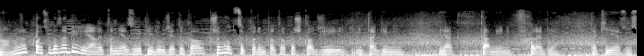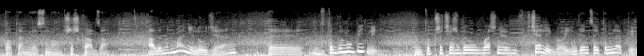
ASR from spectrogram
No, może w końcu go zabili, ale to nie zwykli ludzie, tylko przywódcy, którym to trochę szkodzi i tak im jak kamień w chlebie. Taki Jezus potem jest, no, przeszkadza. Ale normalni ludzie yy, to go lubili. No to przecież był właśnie, chcieli go, im więcej, tym lepiej.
